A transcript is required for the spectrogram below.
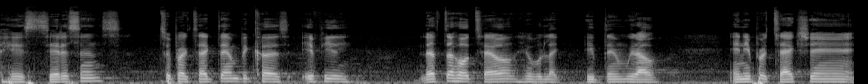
his citizens, to protect them because if he left the hotel, he would like leave them without any protection,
